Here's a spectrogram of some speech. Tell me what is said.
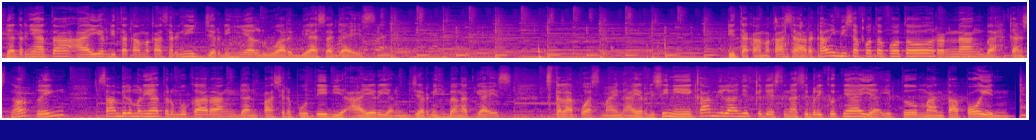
Dan ternyata air di Taka Makassar ini jernihnya luar biasa guys. Di Taka Makassar, kalian bisa foto-foto, renang, bahkan snorkeling sambil melihat terumbu karang dan pasir putih di air yang jernih banget guys. Setelah puas main air di sini, kami lanjut ke destinasi berikutnya yaitu Manta Point.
